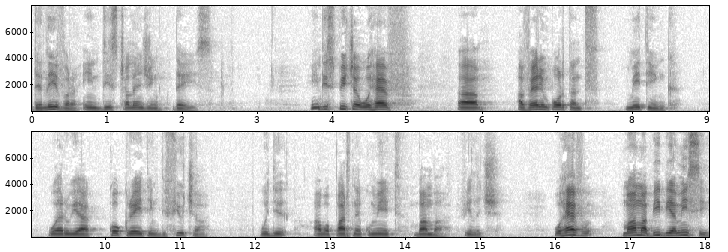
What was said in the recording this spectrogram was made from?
deliver in these challenging days. In this picture, we have uh, a very important meeting where we are co-creating the future with the, our partner community, Mbamba village. We have Mama Bibi Amisi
